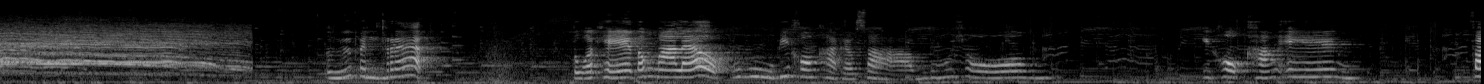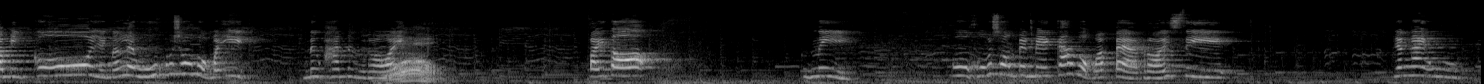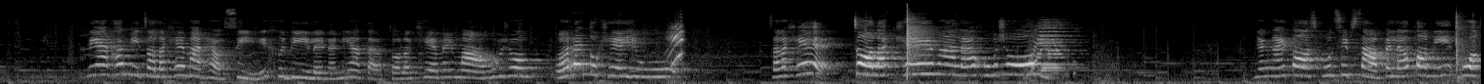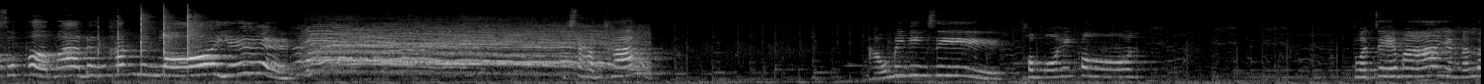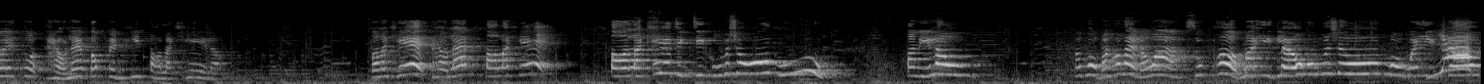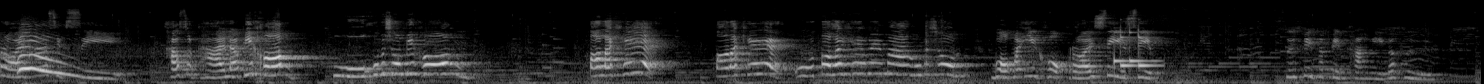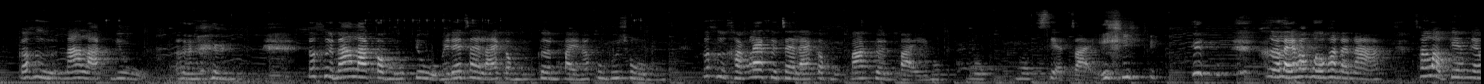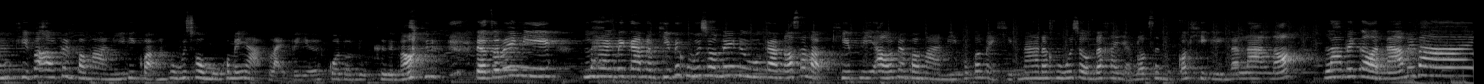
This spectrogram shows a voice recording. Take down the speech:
เออเป็นแรกตัวเคต้องมาแล้วโอ้โหพี่คองขาดแถวสามคุณผู้ชม อีกหกครั้งเอง ฟามิงโกอย่างนั้นเลยอู้คุณผู้ชมบอกมาอีก 1,100 Wow. ไปต่อ นี่ โอ้คุณผู้ชมเป็นเมกาบอกมา 804 จระเข้มาแถว4นี่คือดีเลยนะเนี่ย แต่จระเข้ไม่มาคุณผู้ชม เออได้ตัวเคอยู่จระเข้จระเข้มาแล้วคุณผู้ชม ยังไงต่อคูณ13 ไปแล้วตอนนี้บวกซุปเปอร์มา1,100 เย้อีก 3 ครั้ง เอาไม่นิ่งสิ คอมโบให้ก่อน ตัวเจมา นั้นเลยตัวแถวแรกต้องเป็นพี่ตอระเข้แล้วตอระเข้แถวแรกตอระเข้ตอระเข้จริงๆคุณผู้ชมอู้ตอนนี้เราเราบอกมาเท่าไหร่แล้วอะซุปเปอร์มาอีกแล้วคุณผู้ชมบอกมาอีก 954ครั้งสุดท้ายแล้วพี่คองโอ้คุณผู้ชมพี่คองตอระเข้ตอระเข้อู้ตอระเข้ไม่มาคุณผู้ชมบวกมาอีก 640 ซื้อฟรีสปินครั้งนี้ก็คือ ก็คือน่ารักอยู่เออก็คือน่ารักกับมุกอยู่ ไม่ได้ใจร้ายกับมุกเกินไปนะคุณผู้ชม ก็คือครั้งแรกคือใจร้ายกับมุกมากเกินไป มุกมุกมุกเสียใจ คืออะไรพ่อเมือพันนาสำหรับเกมเนี้ยมุกคิดว่าเอาเป็นประมาณนี้ดีกว่านะคุณผู้ชมมุกก็ไม่อยากไหลไปเยอะกลัวโดนดูดคืนเนาะเดี๋ยวจะไม่มีแรงในการทำคลิปให้คุณผู้ชมได้ดูกันเนาะสำหรับคลิปนี้เอาเป็นประมาณนี้พบกันใหม่คลิปหน้านะคุณผู้ชมถ้าใครอยากร่วมสนุกก็คลิกลิงก์ด้านล่างเนาะลาไปก่อนนะบ๊ายบาย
